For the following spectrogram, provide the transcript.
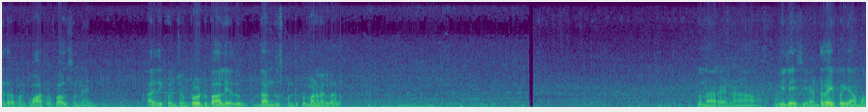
ఎదుర మనకి వాటర్ ఫాల్స్ ఉన్నాయి. అది కొంచెం రోడ్డు బాగాలేదు దాన్ని చూసుకుంటే ఇప్పుడు మనం వెళ్ళాలి. నారాయణ విలేజ్ ఎంటర్ అయిపోయాము.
